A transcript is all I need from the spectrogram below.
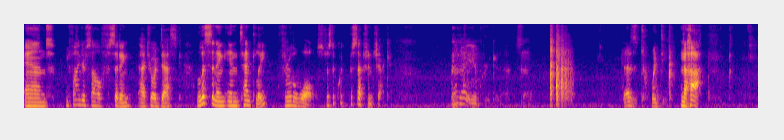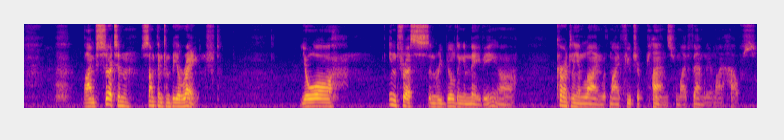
and you find yourself sitting at your desk, listening intently through the walls. Just a quick perception check. That I am pretty good at. So that is a twenty. Aha! I'm certain something can be arranged. Your interests in rebuilding a navy are currently in line with my future plans for my family and my house.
